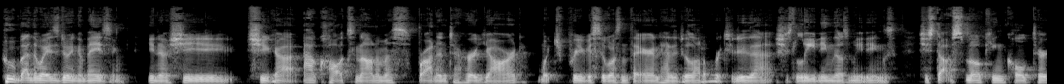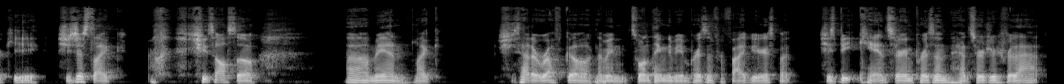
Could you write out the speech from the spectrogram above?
who, by the way, is doing amazing. You know, she, she got Alcoholics Anonymous brought into her yard, which previously wasn't there and had to do a lot of work to do that. She's leading those meetings. She stopped smoking cold turkey. She's just like, she's also, oh man, like she's had a rough go. I mean, it's one thing to be in prison for five years, but she's beat cancer in prison, had surgery for that.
